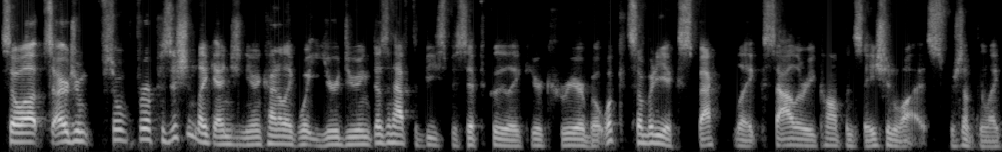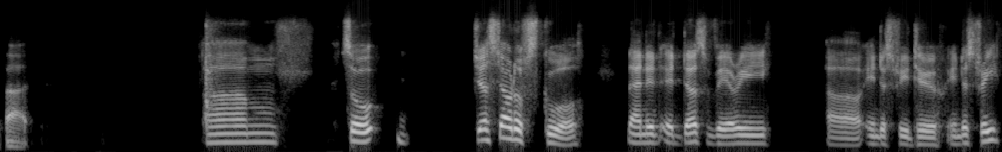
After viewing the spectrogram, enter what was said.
So, uh, so Arjun, so for a position like engineering, kind of like what you're doing, doesn't have to be specifically like your career, but what could somebody expect, like salary compensation wise, for something like that? Um, so just out of school, and it, it does vary uh, industry to industry.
